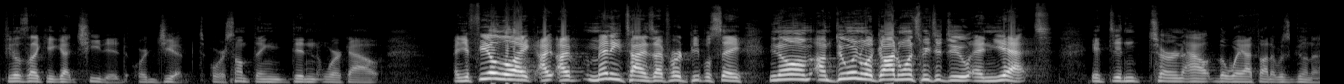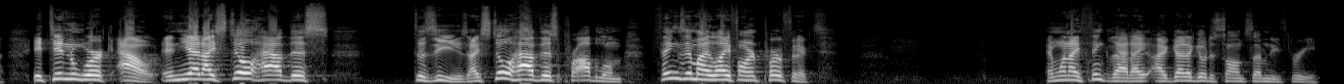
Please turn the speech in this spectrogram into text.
feels like you got cheated or gypped or something didn't work out. And you feel like, I, have many times I've heard people say, you know, I'm, I'm doing what God wants me to do, and yet it didn't turn out the way I thought it was to. It didn't work out. And yet I still have this disease. I still have this problem. Things in my life aren't perfect. And when I think that, I, I got to go to Psalm 73. It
